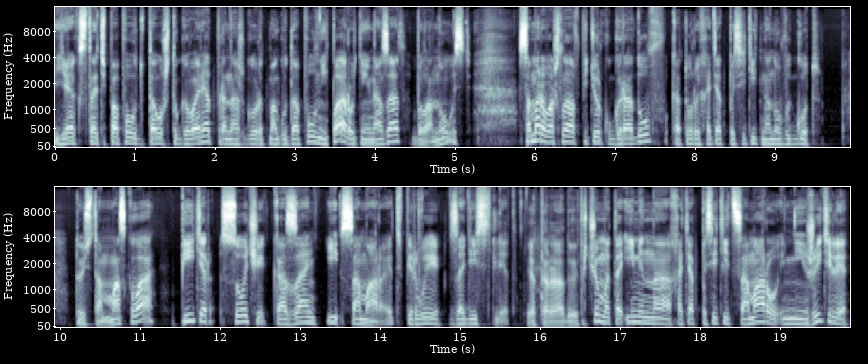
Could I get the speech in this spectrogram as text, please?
Я, кстати, по поводу того, что говорят про наш город, могу дополнить. Пару дней назад была новость. Самара вошла в пятерку городов, которые хотят посетить на Новый год. То есть там Москва, Питер, Сочи, Казань и Самара. Это впервые за 10 лет. Это радует. Причем это именно хотят посетить Самару не жители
